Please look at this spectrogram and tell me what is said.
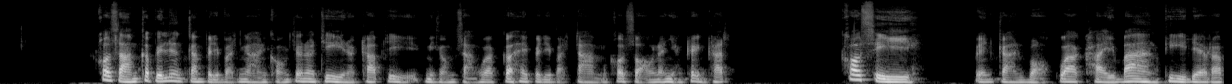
2 ข้อ 3 ก็เป็นเรื่องการปฏิบัติงานของเจ้าหน้าที่นะครับ ที่มีคำสั่งว่าก็ให้ปฏิบัติตามข้อ 2 นั้นอย่างเคร่งครัด ข้อ 4 เป็นการบอกว่าใครบ้างที่ได้รับ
